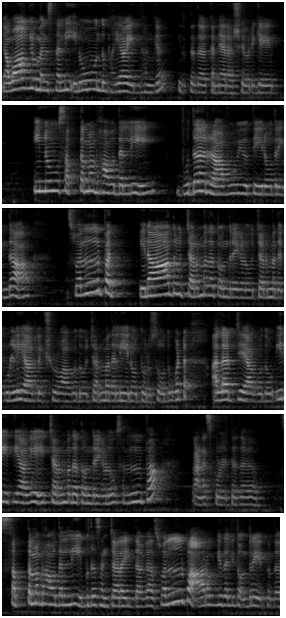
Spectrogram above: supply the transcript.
ಯಾವಾಗಲೂ ಮನಸ್ಸಿನಲ್ಲಿ ಏನೋ ಒಂದು ಭಯ ಇದ್ದಂಗೆ ಇರ್ತದೆ ಕನ್ಯಾ ರಾಶಿಯವರಿಗೆ. ಇನ್ನು ಸಪ್ತಮ ಭಾವದಲ್ಲಿ ಬುಧ ರಾಹು ಯುತಿ ಇರೋದ್ರಿಂದ ಸ್ವಲ್ಪ ಏನಾದರೂ ಚರ್ಮದ ತೊಂದರೆಗಳು, ಚರ್ಮದ ಗುಳ್ಳಿ ಆಗ್ಲಿಕ್ಕೆ ಆಗೋದು ಚರ್ಮದಲ್ಲಿ ಏನೋ ತುರಿಸೋದು ಬಟ್ ಅಲರ್ಜಿ ಆಗೋದು, ಈ ರೀತಿಯಾಗಿ ಚರ್ಮದ ತೊಂದರೆಗಳು ಸ್ವಲ್ಪ ಕಾಣಿಸ್ಕೊಳ್ತದೆ. ಸಪ್ತಮ ಭಾವದಲ್ಲಿ ಬುಧ ಸಂಚಾರ ಇದ್ದಾಗ ಸ್ವಲ್ಪ ಆರೋಗ್ಯದಲ್ಲಿ ತೊಂದರೆ ಇರ್ತದೆ,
